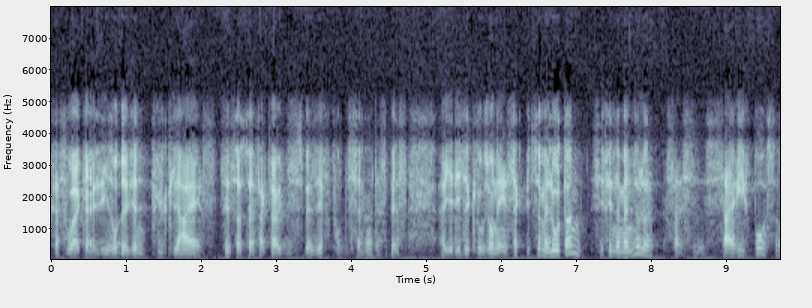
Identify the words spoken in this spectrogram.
que ce soit que les eaux deviennent plus claires. Tu sais, c'est un facteur dissuasif pour différentes espèces. Euh, il y a des éclosions d'insectes, puis tout ça. Mais l'automne, ces phénomènes-là, ça, ça arrive pas, ça.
